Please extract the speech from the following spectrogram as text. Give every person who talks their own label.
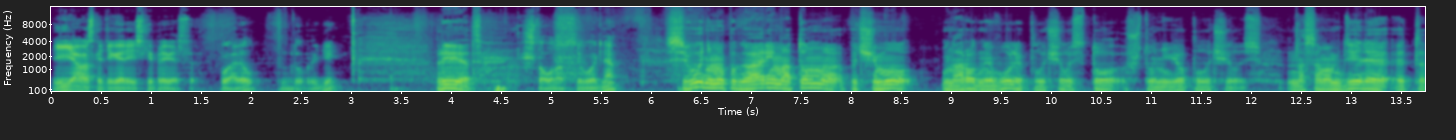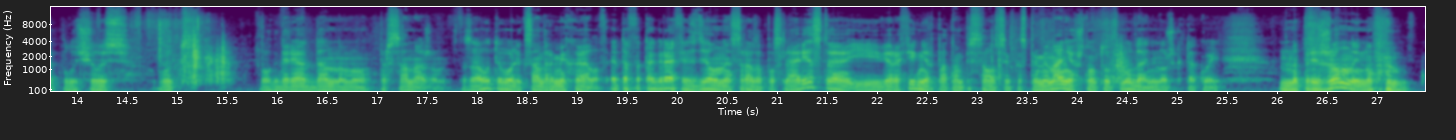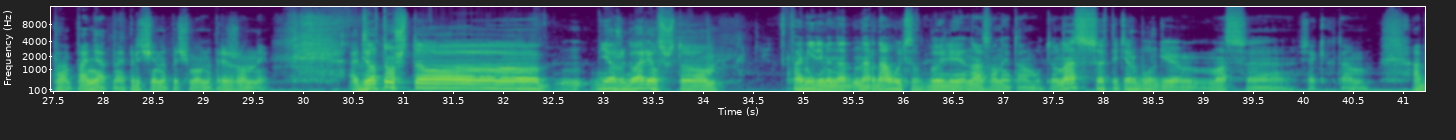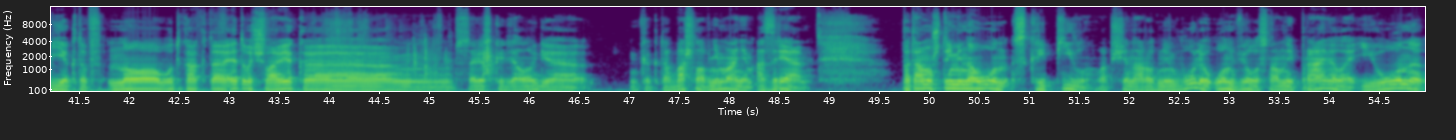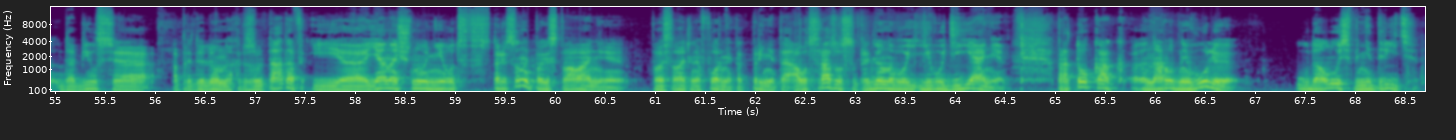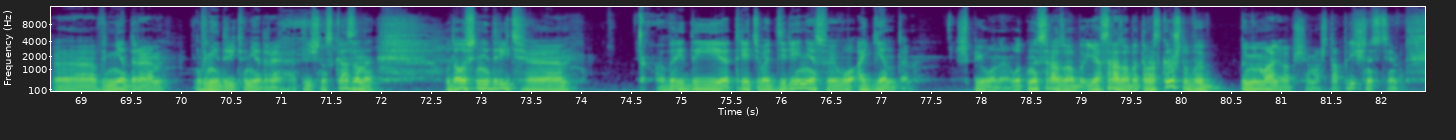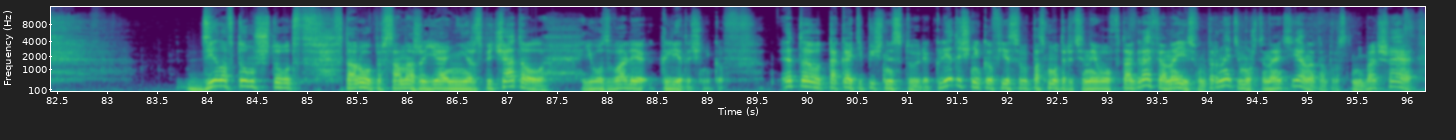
Speaker 1: Я вас категорически приветствую. Павел, добрый день.
Speaker 2: Привет.
Speaker 1: Что у нас сегодня?
Speaker 2: Сегодня мы поговорим о том, почему у народной воли получилось то, что у нее получилось. На самом деле это получилось вот благодаря данному персонажу. Зовут его Александр Михайлов. Эта фотография, сделанная сразу после ареста, и Вера Фигнер потом писала в своих воспоминаниях, что он тут, ну да, немножко такой напряженный, ну, понятная причина, почему он напряженный. Дело в том, что я уже говорил, что фамилиями народовольцев были названы там вот и у нас в Петербурге масса всяких там объектов, но вот как-то этого человека советская идеология как-то обошла вниманием, а зря. Потому что именно он скрепил вообще народную волю, он ввел основные правила, и он добился определенных результатов. И э, я начну не вот в традиционном повествовании повествовательной форме, как принято, а вот сразу с определенного его деяния. Про то, как народной воле удалось внедрить э, в недра, внедрить в недра, отлично сказано, удалось внедрить э, в ряды третьего отделения своего агента – шпиона. Вот мы сразу, я сразу об этом расскажу, чтобы вы понимали вообще масштаб личности. Дело в том, что вот второго персонажа я не распечатал, его звали Клеточников. Это вот такая типичная история. Клеточников, если вы посмотрите на его фотографию, она есть в интернете, можете найти, она там просто небольшая.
